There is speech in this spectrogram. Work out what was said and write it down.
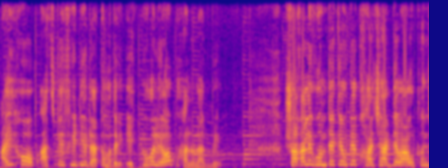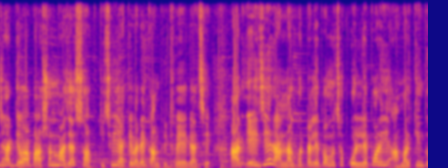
আই হোপ আজকের ভিডিওটা তোমাদের একটু হলেও ভালো লাগবে। সকালে ঘুম থেকে উঠে খড় ঝাড় দেওয়া, উঠোন ঝাড় দেওয়া, বাসন মাজা সব কিছুই একেবারে কমপ্লিট হয়ে গেছে। আর এই যে রান্নাঘরটা লেপামোছা করলে পরেই আমার কিন্তু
